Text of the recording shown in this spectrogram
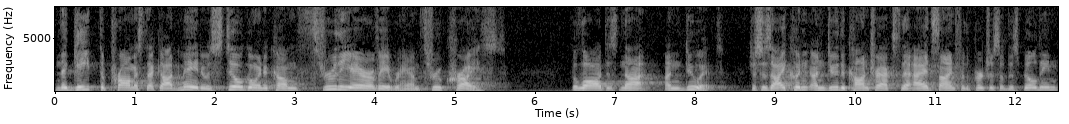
negate the promise that God made. It was still going to come through the heir of Abraham, through Christ. The law does not undo it. Just as I couldn't undo the contracts that I had signed for the purchase of this building,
